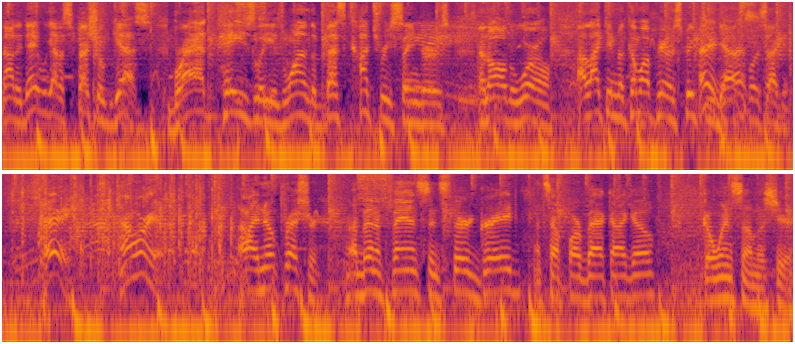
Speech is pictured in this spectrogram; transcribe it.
Now, today we got a special guest. Brad Paisley is one of the best country singers in all the world. I'd like him to come up here and speak to you guys, guys. for a second. Hey, how are you? All right, no pressure. I've been a fan since third grade. That's how far back I go. Go win some this year.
